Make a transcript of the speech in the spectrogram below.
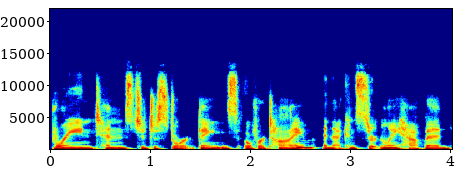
brain tends to distort things over time. And that can certainly happen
